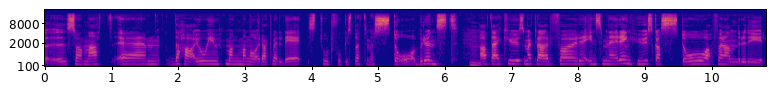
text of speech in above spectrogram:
eh, sånn at eh, det har jo i mange, mange år vært veldig stort fokus på dette med ståbrunst. Mm. At det er ku som er klar for inseminering, hun skal stå for andre dyr.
